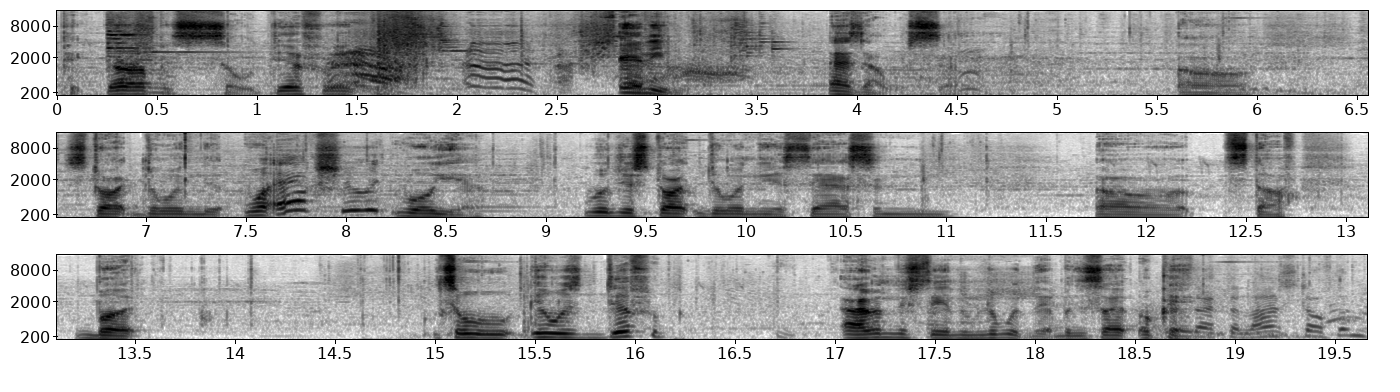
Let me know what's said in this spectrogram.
picked up is so different. Anyway, as I was saying, uh, start doing the. Well, actually, well, yeah, we'll just start doing the assassin uh, stuff. But so it was difficult. I understand them doing that, but it's like okay, that the last of them?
